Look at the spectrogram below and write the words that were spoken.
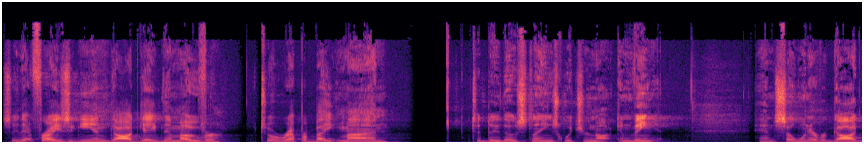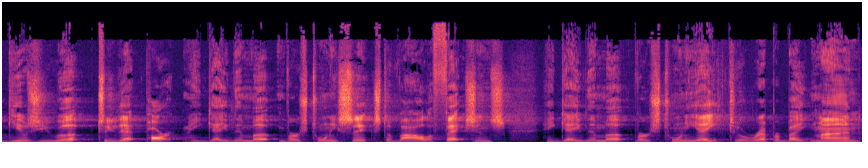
see that phrase again? God gave them over to a reprobate mind to do those things which are not convenient. And so, whenever God gives you up to that part, He gave them up, verse 26, to vile affections. He gave them up, verse 28, to a reprobate mind.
